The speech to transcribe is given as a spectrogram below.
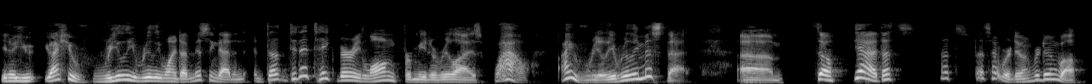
You know, you you actually really really wind up missing that, and it didn't take very long for me to realize, wow, I really really missed that. Um, so yeah, that's that's that's how we're doing. We're doing well.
